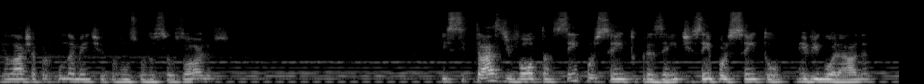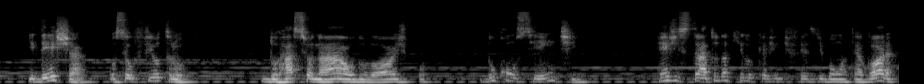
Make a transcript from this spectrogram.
Relaxa profundamente os músculos dos seus olhos. E se traz de volta 100% presente, 100% revigorada. E deixa o seu filtro do racional, do lógico, do consciente registrar tudo aquilo que a gente fez de bom até agora.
